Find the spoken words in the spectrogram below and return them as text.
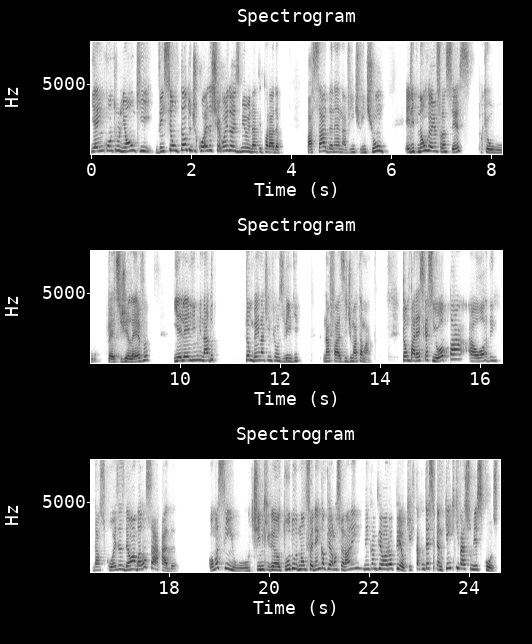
E aí encontra o Lyon, que venceu um tanto de coisas, chegou em 2000 e na temporada passada, né, na 2021, ele não ganha o francês, porque o PSG leva, e ele é eliminado também na Champions League, na fase de mata-mata. Então parece que assim, opa, a ordem das coisas deu uma balançada. Como assim? O time que ganhou tudo não foi nem campeão nacional, nem, nem campeão europeu. O que está acontecendo? Quem que vai assumir esse posto?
